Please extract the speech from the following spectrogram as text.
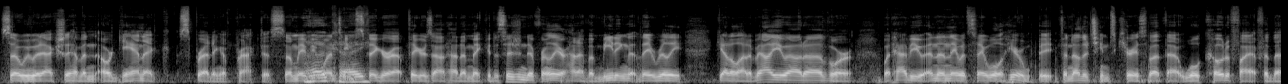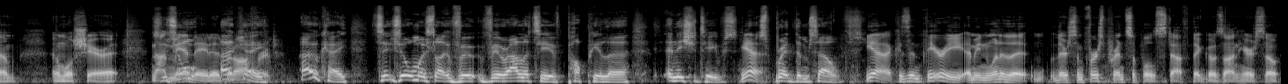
So we would actually have an organic spreading of practice. So maybe one Okay. team figure out figures out how to make a decision differently or how to have a meeting that they really get a lot of value out of or what have you. And then they would say, well, here, if another team's curious about that, we'll codify it for them and we'll share it. Not So it's all- mandated, but okay. offered. Okay, so it's almost like vir- virality of popular initiatives Yeah. spread themselves. Yeah, because in theory, I mean, one of the there's some first principles stuff that goes on here. So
